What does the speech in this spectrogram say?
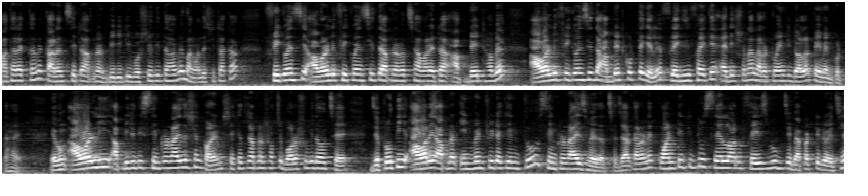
মাথায় রাখতে হবে কারেন্সিটা আপনার বিডিটি বসিয়ে দিতে হবে, বাংলাদেশি টাকা। ফ্রিকোয়েন্সি আওয়ারলি ফ্রিকোয়েন্সিতে আপনার হচ্ছে আমার এটা আপডেট হবে। আওয়ারলি ফ্রিকোয়েন্সিতে আপডেট করতে গেলে ফ্লেক্সিফাইকে অ্যাডিশনাল আরও টোয়েন্টি ডলার পেমেন্ট করতে হয়। এবং আওয়ারলি আপনি যদি সিনক্রোনাইজেশন করেন, সেক্ষেত্রে আপনার সবচেয়ে বড় সুবিধা হচ্ছে যে প্রতি আওয়ারে আপনার ইনভেন্টরিটা কিন্তু সিনক্রোনাইজ হয়ে যাচ্ছে, যার কারণে quantity to sell on Facebook যে ব্যাপারটি রয়েছে,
